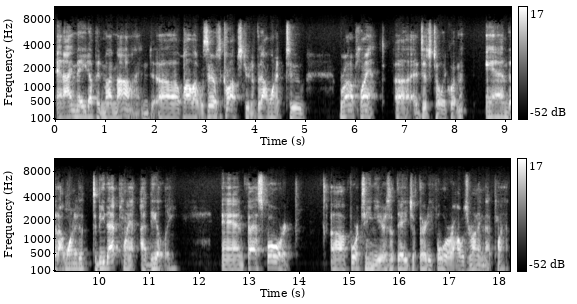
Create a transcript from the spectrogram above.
And I made up in my mind uh, while I was there as a co op student that I wanted to run a plant uh, at Digital Equipment and that I wanted it to be that plant ideally. And fast forward uh, 14 years at the age of 34, I was running that plant.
